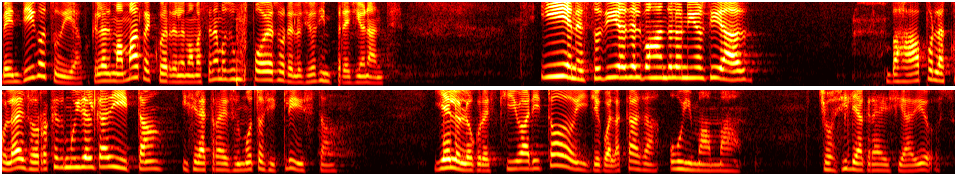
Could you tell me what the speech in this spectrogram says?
Bendigo tu día, porque las mamás, recuerden, las mamás tenemos un poder sobre los hijos impresionantes. Y en estos días él bajando a la universidad, bajaba por la cola del zorro que es muy delgadita y se le atravesó un motociclista. Y él lo logró esquivar y todo y llegó a la casa. Uy, mamá, yo sí le agradecí a Dios.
